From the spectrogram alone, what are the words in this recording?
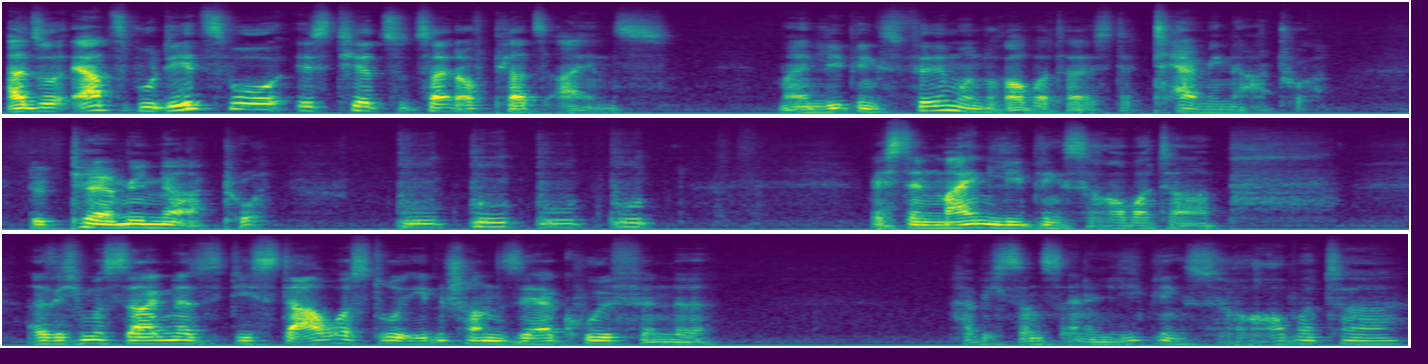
Also R2D2 ist hier zurzeit auf Platz 1. Mein Lieblingsfilm und Roboter ist der Terminator. Der Terminator. Boot, boot, boot, boot. Wer ist denn mein Lieblingsroboter? Puh. Also ich muss sagen, dass ich die Star Wars Droiden schon sehr cool finde. Habe ich sonst einen Lieblingsroboter?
